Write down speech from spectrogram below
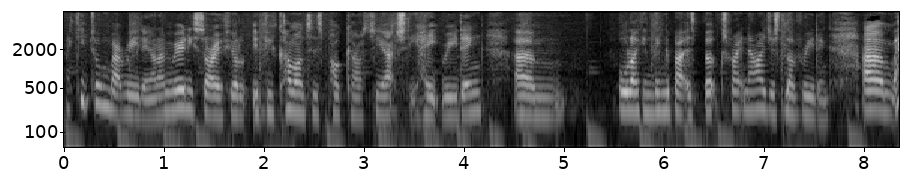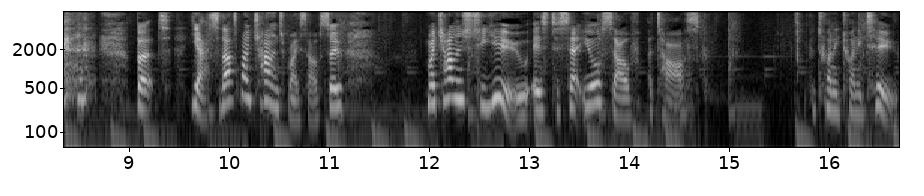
i keep talking about reading and i'm really sorry if you're if you come onto this podcast and you actually hate reading. Um, all I can think about is books right now. I just love reading. Um, but yeah, so that's my challenge for myself. So my challenge to you is to set yourself a task for 2022.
